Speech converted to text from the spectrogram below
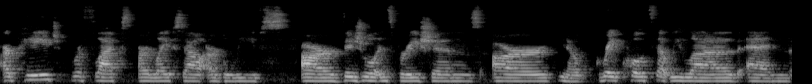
our page reflects our lifestyle, our beliefs, our visual inspirations, our, you know, great quotes that we love and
